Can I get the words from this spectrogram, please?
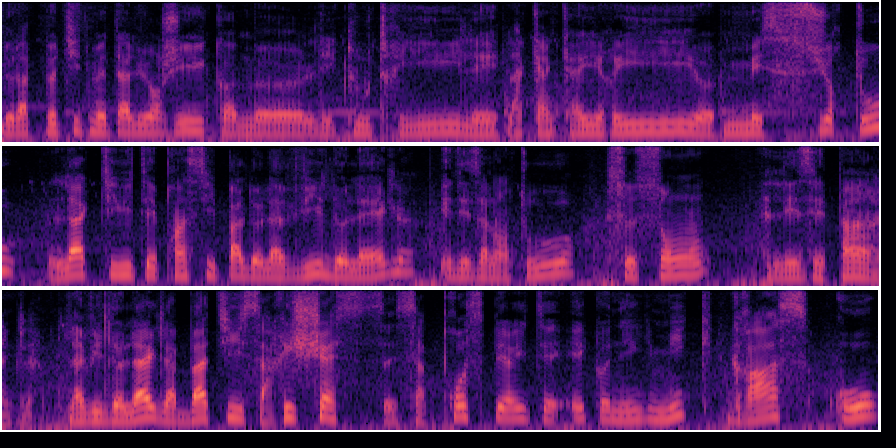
De la petite métallurgie comme euh, les clouteries, la quincaillerie, euh, mais surtout l'activité principale de la ville de l'Aigle et des alentours, ce sont les épingles. La ville de l'Aigle a bâti sa richesse et sa prospérité économique grâce aux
